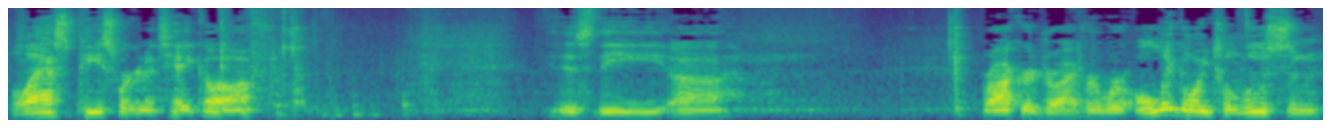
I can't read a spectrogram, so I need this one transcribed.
the last piece we're going to take off is the uh, rocker driver. We're only going to loosen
